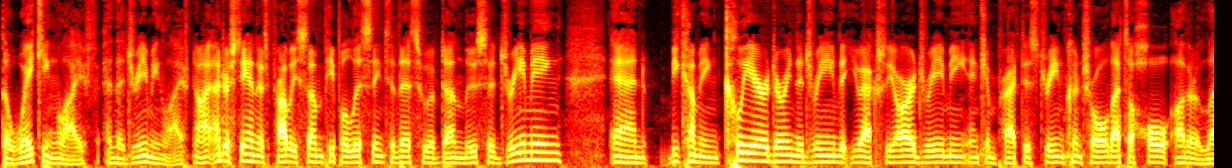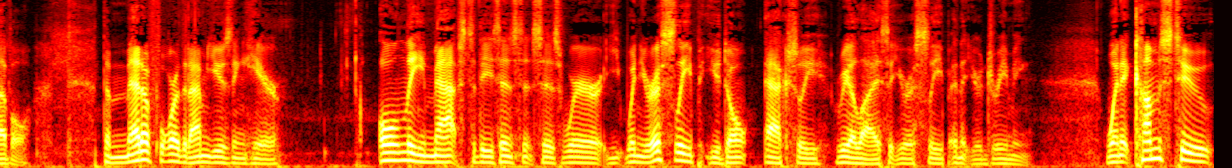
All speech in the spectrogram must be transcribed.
the waking life and the dreaming life. Now, I understand there's probably some people listening to this who have done lucid dreaming and becoming clear during the dream that you actually are dreaming and can practice dream control. That's a whole other level. The metaphor that I'm using here only maps to these instances where when you're asleep, you don't actually realize that you're asleep and that you're dreaming when it comes to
